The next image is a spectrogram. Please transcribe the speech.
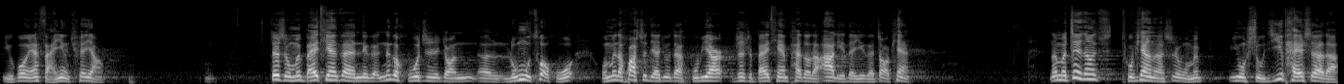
有光原反应，缺氧。这是我们白天在那个那个湖是叫呃卢木错湖，我们的化石点就在湖边这是白天拍到的阿里的一个照片。那么这张图片呢，是我们用手机拍摄的，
